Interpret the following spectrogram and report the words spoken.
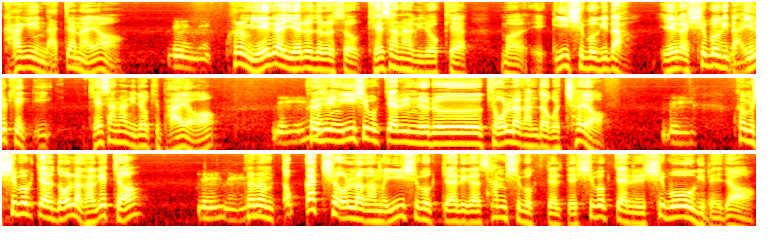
가격이 낮잖아요. 네네. 그럼 얘가 예를 들어서 계산하기 좋게 뭐 20억이다. 얘가 10억이다. 이렇게 이- 계산하기 좋게 봐요. 네. 그래서 지금 20억짜리는 이렇게 올라간다고 쳐요. 네. 그럼 10억짜리도 올라가겠죠? 네 네. 그럼 똑같이 올라가면 20억짜리가 30억 될 때 10억짜리는 15억이 되죠.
